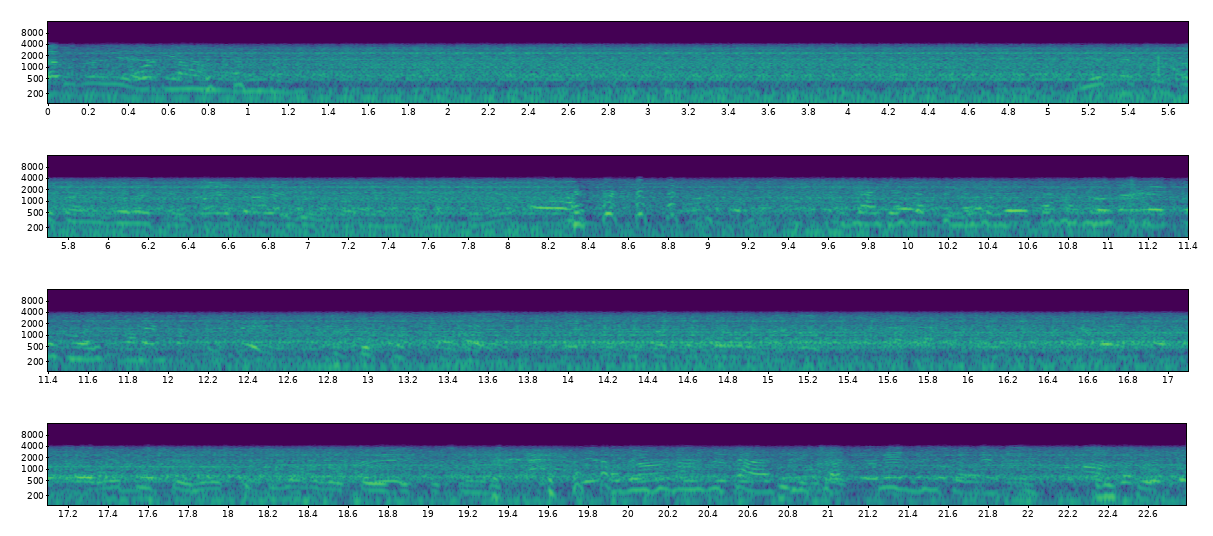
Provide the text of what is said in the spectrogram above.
bardzo nie. Jednak są to tam zaleciał. Tak, ja zawsze o to, że ktoś moich mam. Nie bój się, no się pilamy do twojej bezpieczeństwa. Podejrzewam, że tak, że tak, że to...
